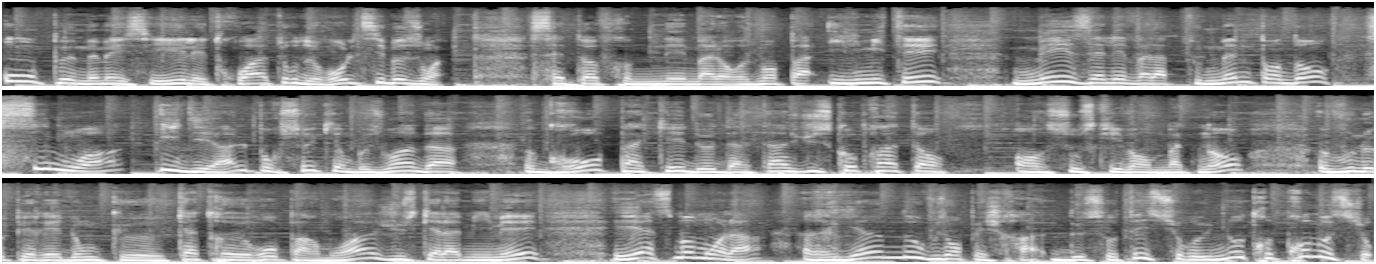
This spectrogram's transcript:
On peut même essayer les trois tours de rôle si besoin. Cette offre n'est malheureusement pas illimitée, mais elle est valable tout de même pendant 6 mois, idéal pour ceux qui ont besoin d'un gros paquet de data jusqu'au printemps. En souscrivant maintenant, vous ne paierez donc que 4 euros par mois jusqu'à la mi-mai, et à ce moment-là, rien ne vous empêchera de sauter sur une autre promotion.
